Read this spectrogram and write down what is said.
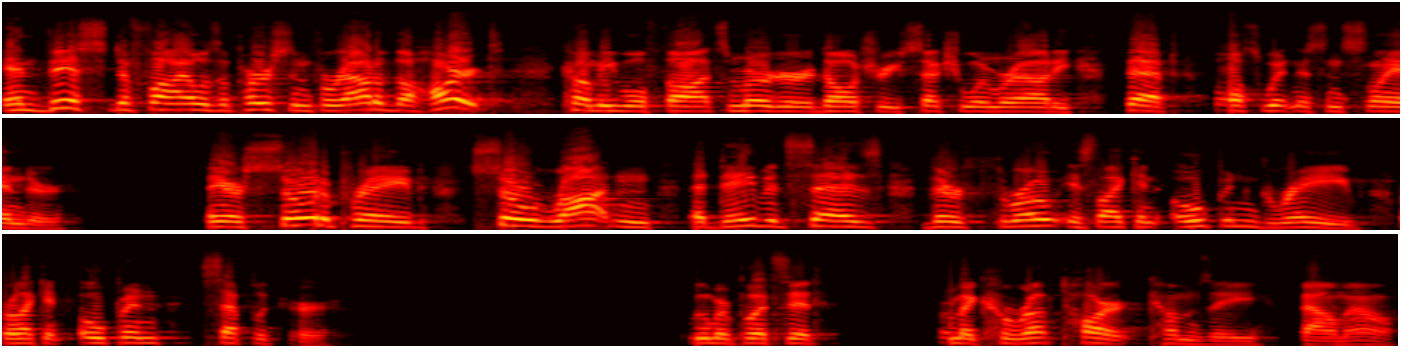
And this defiles a person, for out of the heart come evil thoughts, murder, adultery, sexual immorality, theft, false witness, and slander. They are so depraved, so rotten, that David says their throat is like an open grave or like an open sepulchre. Plumer puts it, From a corrupt heart comes a foul mouth.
